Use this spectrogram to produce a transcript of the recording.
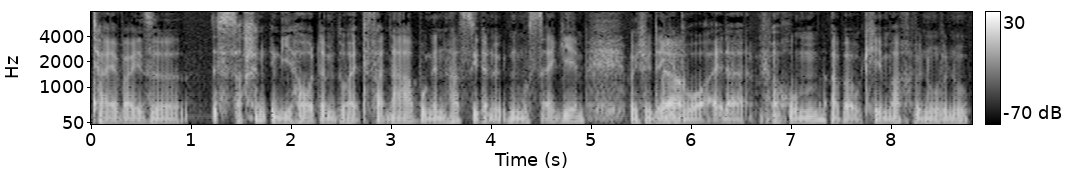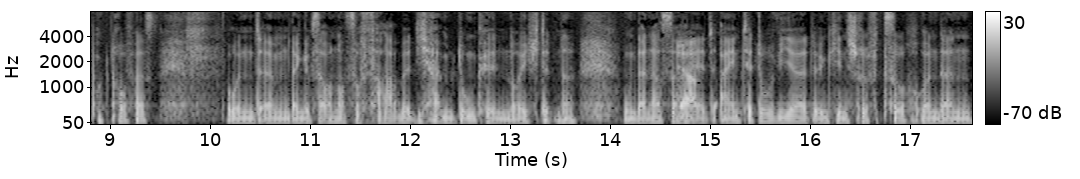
teilweise Sachen in die Haut, damit du halt Vernarbungen hast, die dann irgendein Muster ergeben, wo ich mir denke, ja. boah, Alter, warum? Aber okay, mach, wenn du, wenn du Bock drauf hast. Und ähm, dann gibt's ja auch noch so Farbe, die ja im Dunkeln leuchtet, ne? Und dann hast du ja. halt eintätowiert, irgendwie einen Schriftzug und dann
